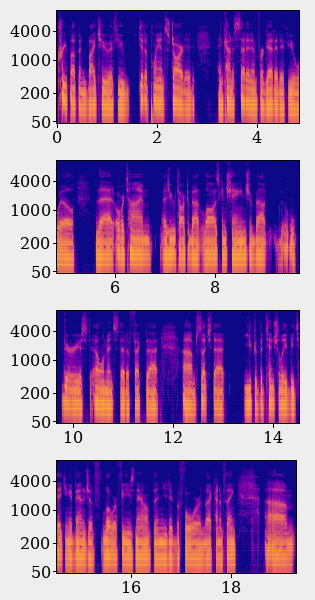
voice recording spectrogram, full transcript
creep up and bite you if you get a plan started and kind of set it and forget it, if you will. That over time, as you talked about, laws can change about various elements that affect that, um, such that you could potentially be taking advantage of lower fees now than you did before, and that kind of thing. Um,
